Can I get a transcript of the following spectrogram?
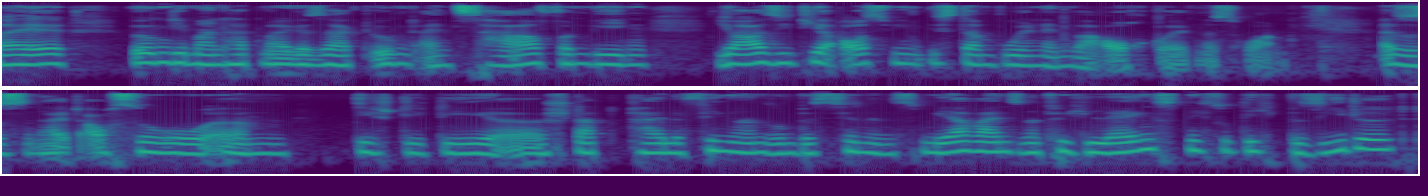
Weil irgendjemand hat mal gesagt, irgendein Zar von wegen, ja, sieht hier aus wie in Istanbul, nennen wir auch Goldenes Horn. Also es sind halt auch so ähm, die, die, die äh, Stadtteile fingern so ein bisschen ins Meer rein, sind natürlich längst nicht so dicht besiedelt.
